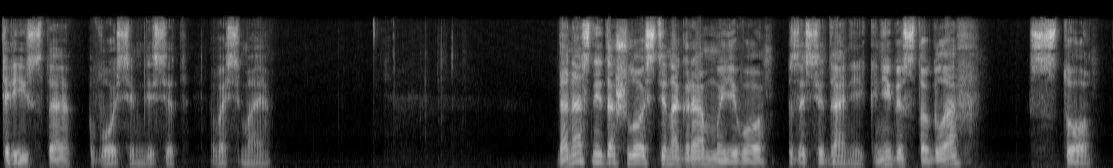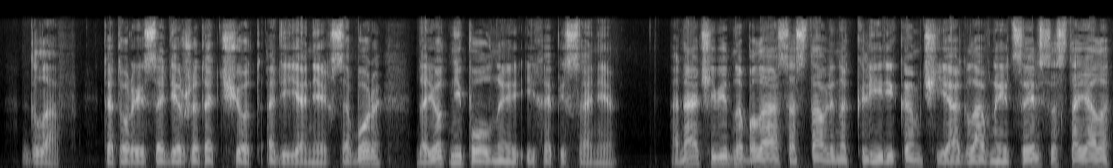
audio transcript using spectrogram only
388. До нас не дошло стенограммы его заседаний. Книга «Сто глав» — «Сто глав», которые содержат отчет о деяниях собора, дает неполное их описание. Она, очевидно, была составлена клириком, чья главная цель состояла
